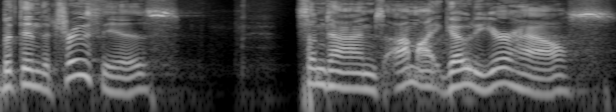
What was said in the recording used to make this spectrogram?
But then the truth is, sometimes I might go to your house,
